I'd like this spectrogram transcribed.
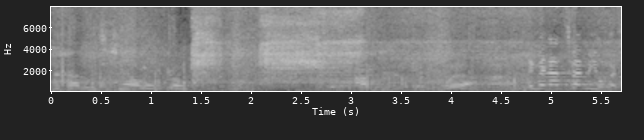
Hij gaat niet zo snel, denk ik ook. Oh ja. Ik ben aan het zwemmen jongens.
